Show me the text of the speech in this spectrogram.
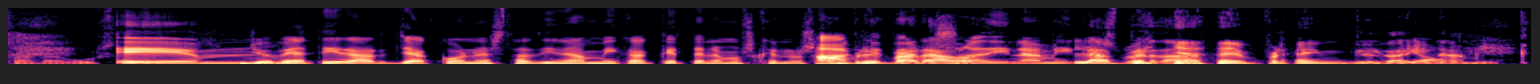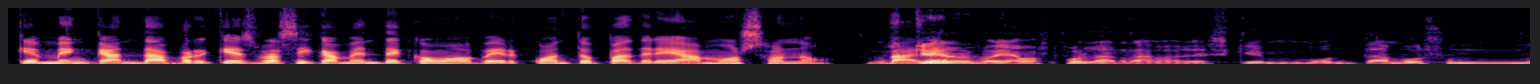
Para gusto. Em, Yo voy a tirar ya con esta dinámica que tenemos que nos ah, han tenemos preparado una dinámica, la es verdad. de Prime de Video, Dynamic. que me encanta porque es básicamente como ver cuánto padreamos o no. No ¿vale? es que nos vayamos por las ramas, es que montamos un-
